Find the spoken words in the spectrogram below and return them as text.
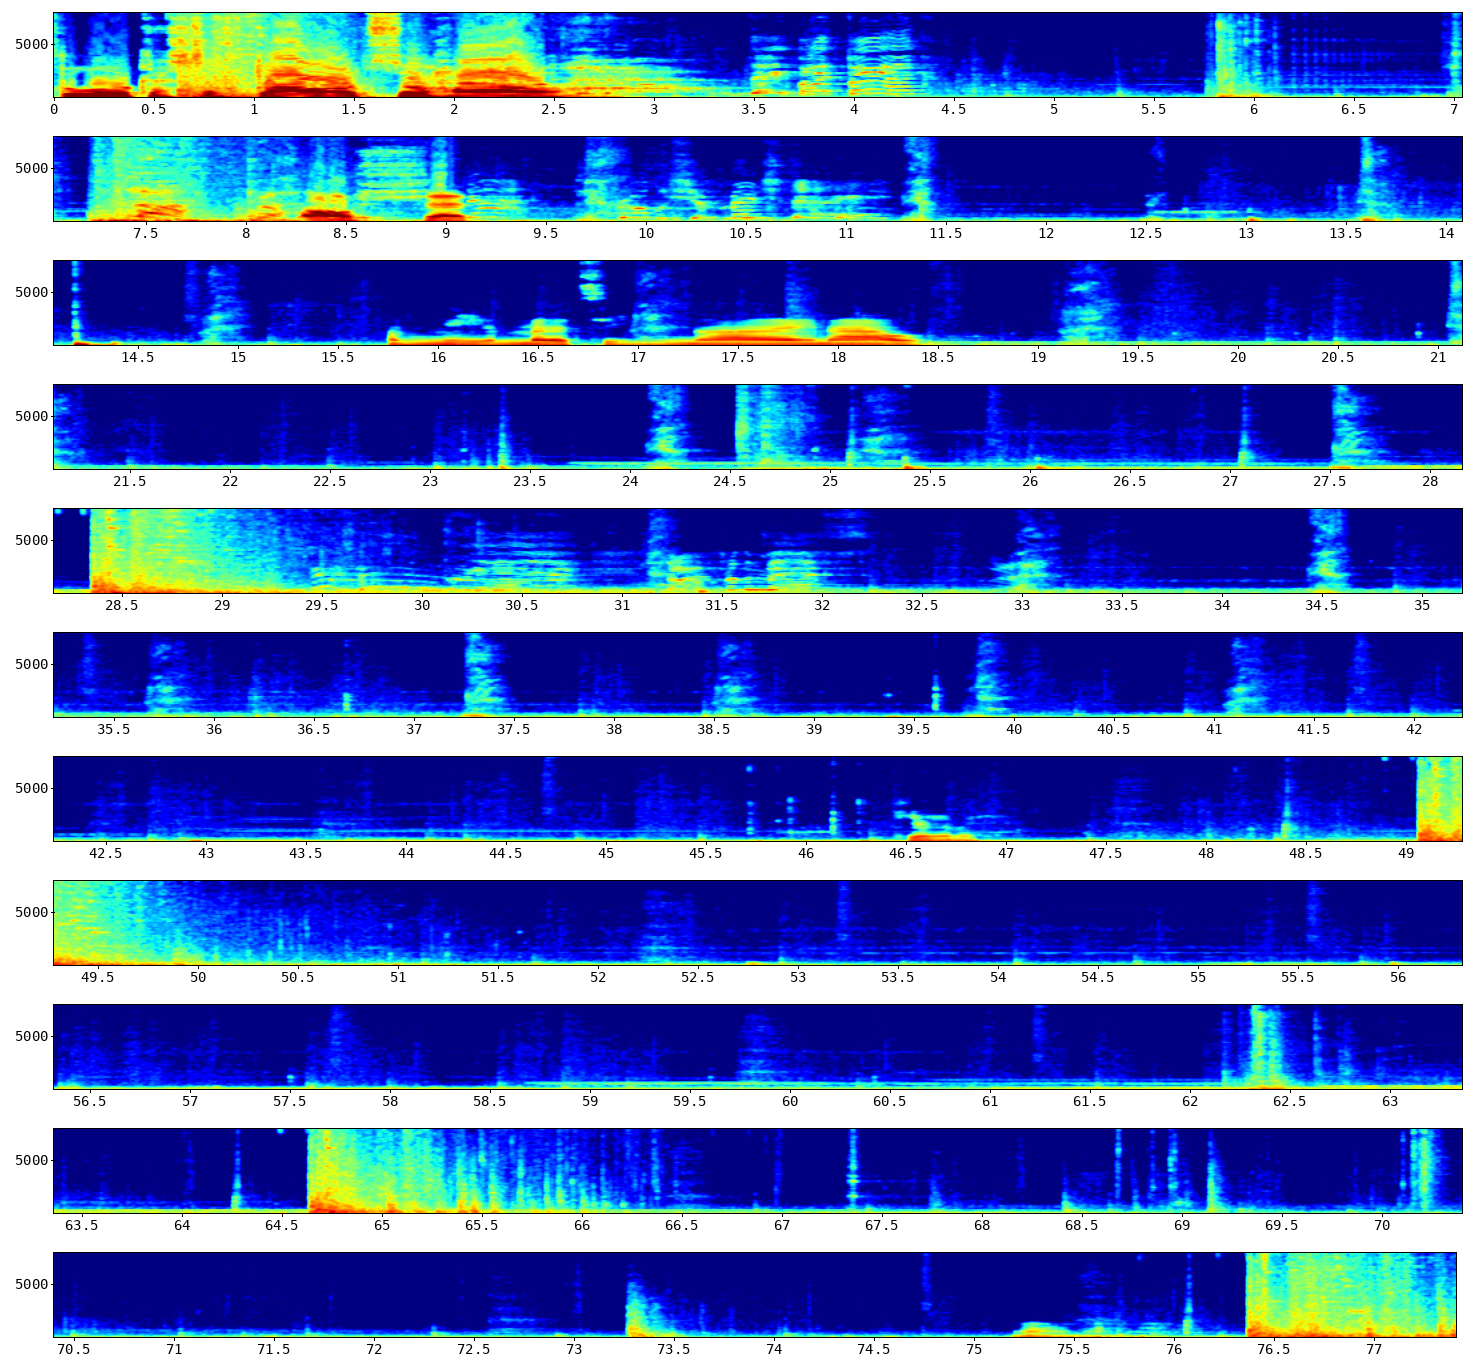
What, Lucas? Just go to hell. They bite back. Oh shit. Probably should mention that, eh? I need a medicine right now.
